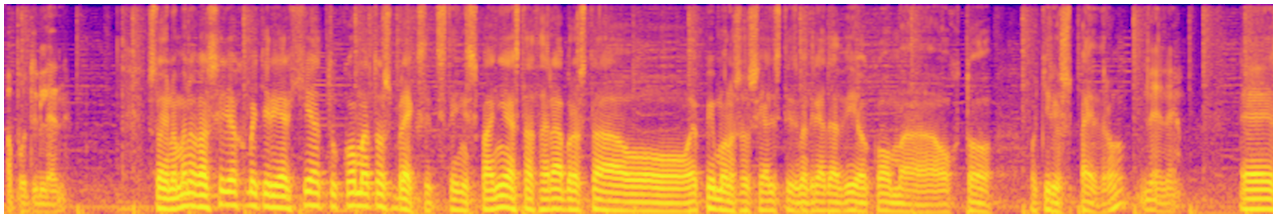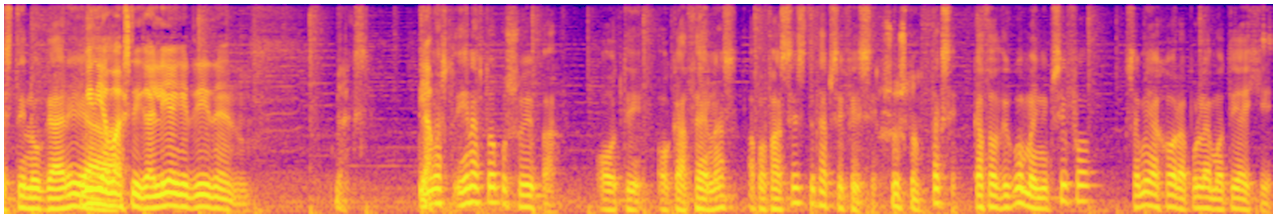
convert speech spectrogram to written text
από ό,τι λένε. Στο Ηνωμένο Βασίλειο έχουμε κυριαρχία του κόμματος Brexit. Στην Ισπανία σταθερά μπροστά ο επίμονος σοσιαλιστής με 32,8 ο κύριος Πέδρο. Ναι, ναι. Ε, στην Ουγγαρία... Μην διαβάσεις τη Γαλλία γιατί δεν. Εντάξει. είναι, Διάβασε. αυτό, είναι αυτό που σου είπα. Ότι ο καθένας αποφασίζει τι θα ψηφίσει. Σωστό. Εντάξει, καθοδηγούμενη ψήφο σε μια χώρα που λέμε ότι έχει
